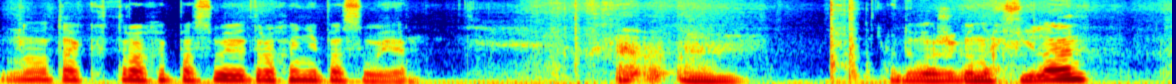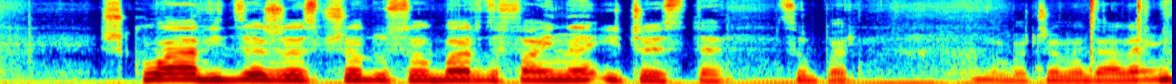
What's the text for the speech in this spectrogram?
No tak trochę pasuje, trochę nie pasuje. Odłożę go na chwilę. Szkła widzę, że z przodu są bardzo fajne i czyste. Super. Zobaczymy dalej.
